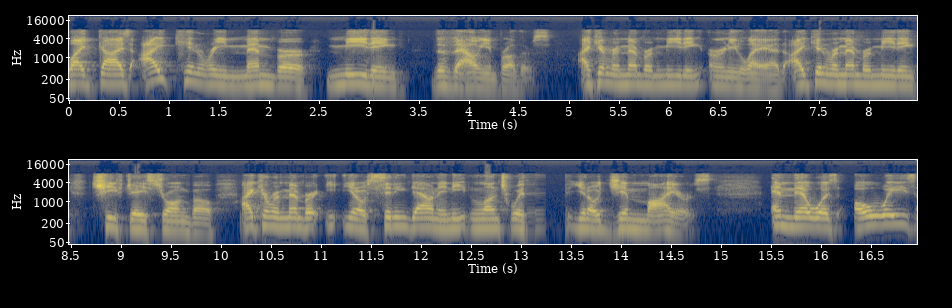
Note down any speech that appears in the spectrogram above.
Like, guys, I can remember meeting the Valiant Brothers. I can remember meeting Ernie Ladd. I can remember meeting Chief Jay Strongbow. I can remember, you know, sitting down and eating lunch with, you know, Jim Myers. And there was always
